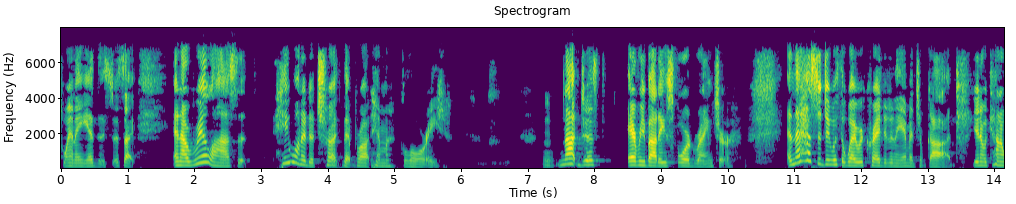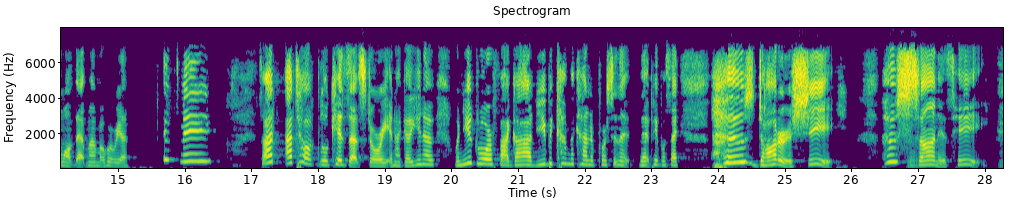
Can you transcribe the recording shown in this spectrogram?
20. And it's just like, and I realized that he wanted a truck that brought him glory, hmm. not just everybody's Ford Ranger. And that has to do with the way we're created in the image of God. You know, we kind of want that moment where we are, it's me. So I, I tell little kids that story and I go, you know, when you glorify God, you become the kind of person that, that people say, whose daughter is she? Whose mm. son is he? Mm.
